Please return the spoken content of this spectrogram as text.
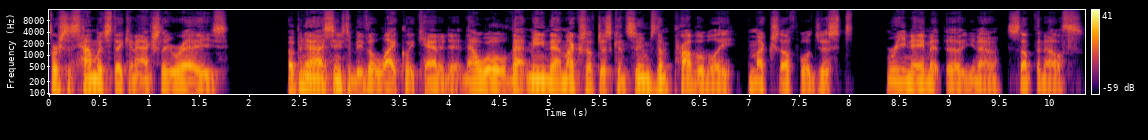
versus how much they can actually raise, OpenAI seems to be the likely candidate. Now, will that mean that Microsoft just consumes them? Probably. Microsoft will just rename it you know something else.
